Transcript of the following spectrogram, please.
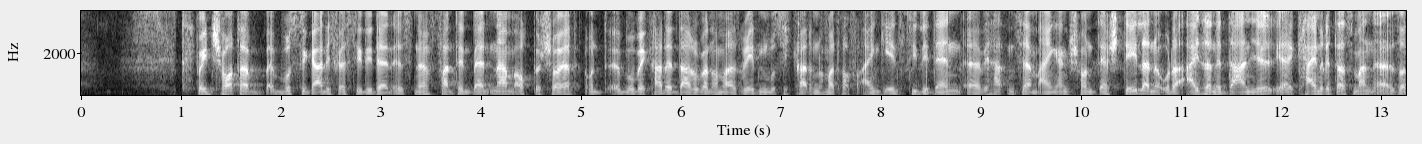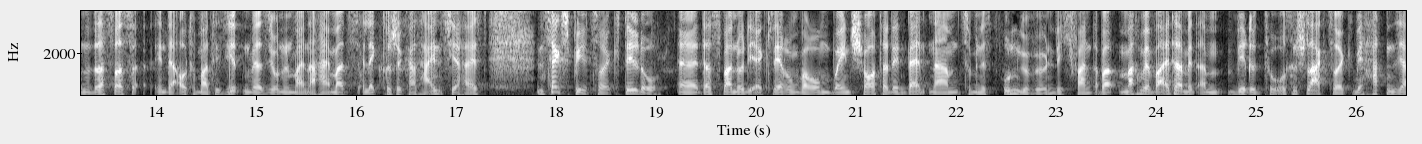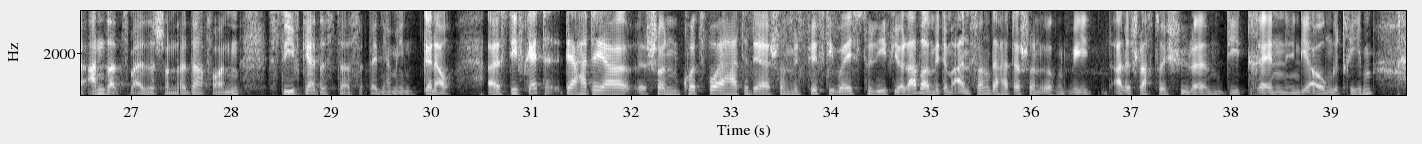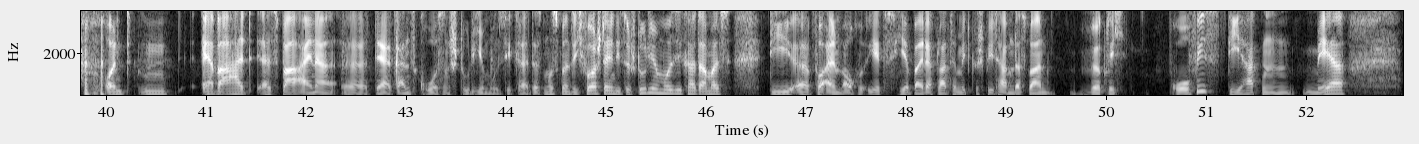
Wayne Shorter wusste gar nicht, wer Steely Dan ist, ne? Fand den Bandnamen auch bescheuert. Und äh, wo wir gerade darüber nochmal reden, muss ich gerade nochmal drauf eingehen. Steely Dan, äh, wir hatten es ja im Eingang schon, der stählerne oder eiserne Daniel, äh, kein Rittersmann, äh, sondern das, was in der automatisierten Version in meiner Heimat elektrische Karl-Heinz hier heißt. Ein Sexspielzeug, Dildo. Äh, das war nur die Erklärung, warum Wayne Shorter den Bandnamen zumindest ungewöhnlich fand. Aber machen wir weiter mit einem virtuosen Schlagzeug. Wir hatten ja ansatzweise schon äh, davon. Steve Gadd ist das, Benjamin. Genau. Äh, Steve Gadd, der hatte ja schon, kurz vorher hatte der schon mit 50 Ways to Leave Your Lover mit dem Anfang, da hat er schon irgendwie alle Schlagzeugschüler die Tränen in die Augen getrieben. Und mh, er war halt, es war einer äh, der ganz großen Studiomusiker. Das muss man sich vorstellen, diese Studiomusiker damals, die äh, vor allem auch jetzt hier bei der Platte mitgespielt haben, das waren wirklich Profis, die hatten mehr,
